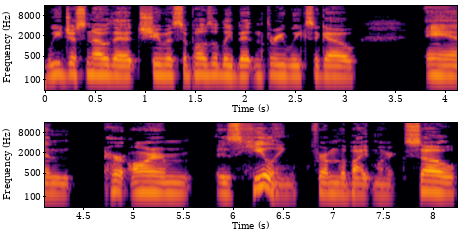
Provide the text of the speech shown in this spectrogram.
we just know that she was supposedly bitten three weeks ago, and her arm is healing from the bite marks. So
